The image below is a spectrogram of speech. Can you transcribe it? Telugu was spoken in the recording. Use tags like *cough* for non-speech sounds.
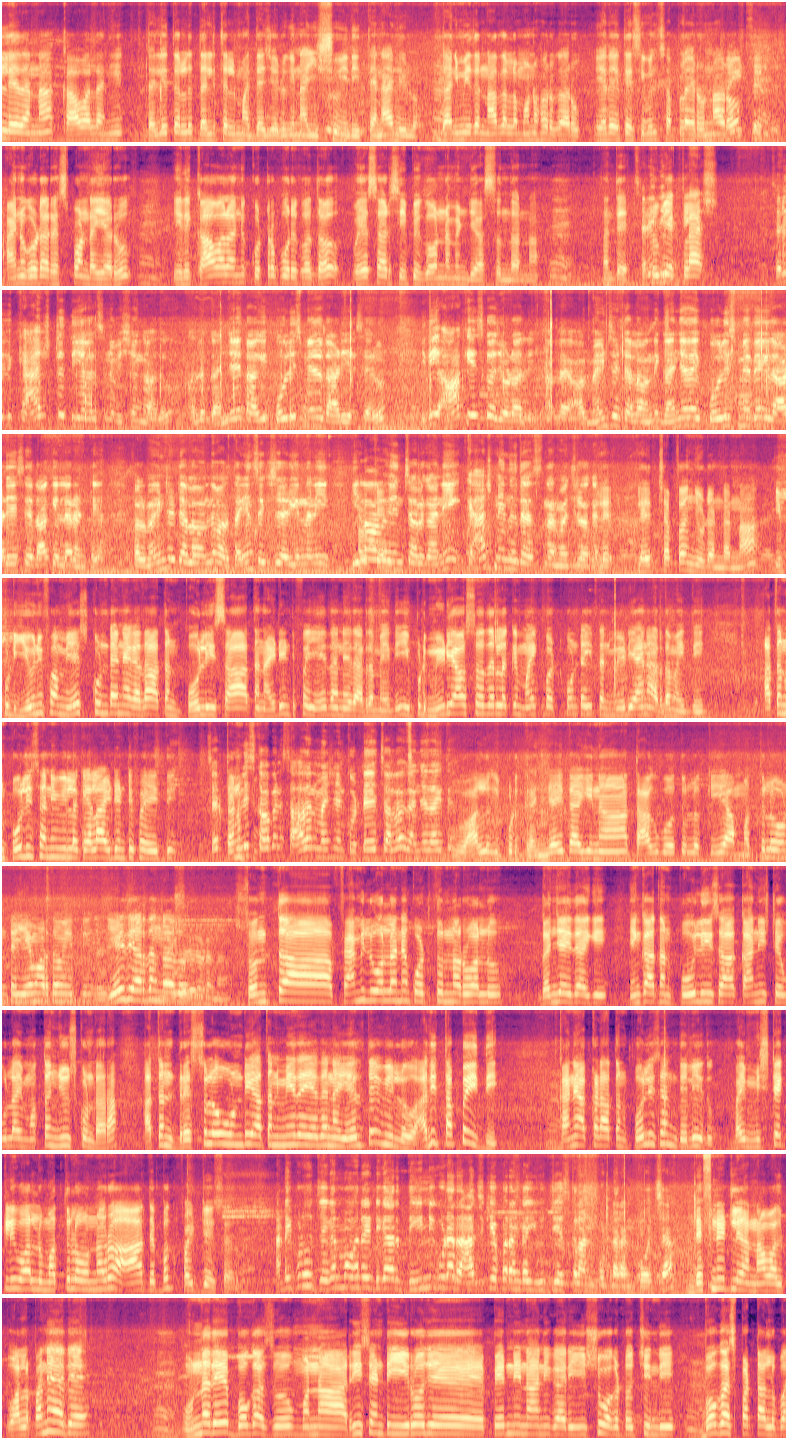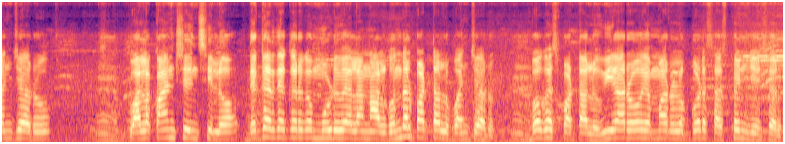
లేదన్నా కావాలని దళితులు దళితుల మధ్య జరిగిన ఇష్యూ ఇది తెనాలిలో. దాని మీద నాదల్ల మనోహర్ గారు ఏదైతే సివిల్ సప్లైర్ ఉన్నారో ఆయన కూడా రెస్పాండ్ అయ్యారు. ఇది కావాలని కుట్రపూరికతో వైఎస్ఆర్సీపీ గవర్నమెంట్ చేస్తుందన్న. అంతే. టు బి ఇది- క్లాష్ సరే ఇది క్యాస్ట్ తీయాల్సిన విషయం కాదు. వాళ్ళు గంజాయి తాగి పోలీస్ మీద దాడి చేశారు. ఇది ఆ కేసుగా చూడాలి. వాళ్ళ వాళ్ళ మైండ్ సెట్ ఎలా ఉంది? గంజాయి తాగి పోలీస్ మీదే దాడి చేసే దాకా వెళ్ళారంటే వాళ్ళ మైండ్ సెట్ ఎలా ఉంది? వాళ్ళ తగిన శిక్ష జరిగిందని ఇలా. ఆలోచించాలి కానీ క్యాస్ట్ ఎందుకు తెస్తున్నారు మధ్యలోకి? లే- లేదు చెప్తాను చూడండి అన్న. ఇప్పుడు యూనిఫామ్ వేసుకుంటేనే కదా అతను పోలీసా అతను ఐడెంటిఫై ఏదనేది అర్థమైంది? ఇప్పుడు మీడియా సోదరులకి మైక్ పట్టుకుంటే ఇతను మీడియా అని అర్థమైంది అతను పోలీస్ అని వీళ్ళకి ఎలా ఐడెంటిఫై అయింది వాళ్ళు ఇప్పుడు గంజాయి తాగిన తాగుబోతులకి ఆ మత్తులో ఉంటే ఏం అర్థమైంది? ఏది అర్థం కాదు. సొంత ఫ్యామిలీ వల్లనే కొడుతున్నారు వాళ్ళు గంజాయి తాగి. ఇంకా అతను పోలీసా కానిస్టేబుల్ అవి మొత్తం చూసుకుంటారా? అతను డ్రెస్లో ఉండి అతని మీద ఏదైనా వెళ్తే వీళ్ళు అది తప్పైద్ది. కానీ అక్కడ అతను పోలీస్ అని తెలియదు. బై మిస్టేక్లీ వాళ్ళు మత్తులో ఉన్నారు ఆ దెబ్బకి ఫైట్ చేశారు. అంటే ఇప్పుడు జగన్మోహన్ రెడ్డి గారు దీన్ని కూడా రాజకీయ పరంగా యూజ్ చేసుకోవాలనుకుంటున్నారు అనుకోవచ్చా? డెఫినెట్లీ అన్న వాళ్ళ వాళ్ళ పనే అదే. ఉన్నదే బోగస్. మొన్న రీసెంట్ ఈ రోజే పేర్ని నాని గారి ఇష్యూ ఒకటి వచ్చింది. బోగస్ పట్టాలు పంచారు. వాళ్ళ కాన్స్టిట్యున్సీలో దగ్గర దగ్గరగా మూడు వేల నాలుగు వందల పట్టాలు పంచారు. బోగస్ పట్టాలు. విఆర్ఓ ఎంఆర్ఓలకు కూడా సస్పెండ్ చేశారు.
